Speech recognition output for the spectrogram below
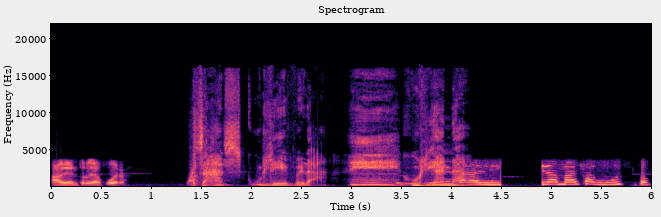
adentro y afuera. ¡Sas, culebra! Juliana. Para vivir más a gusto.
